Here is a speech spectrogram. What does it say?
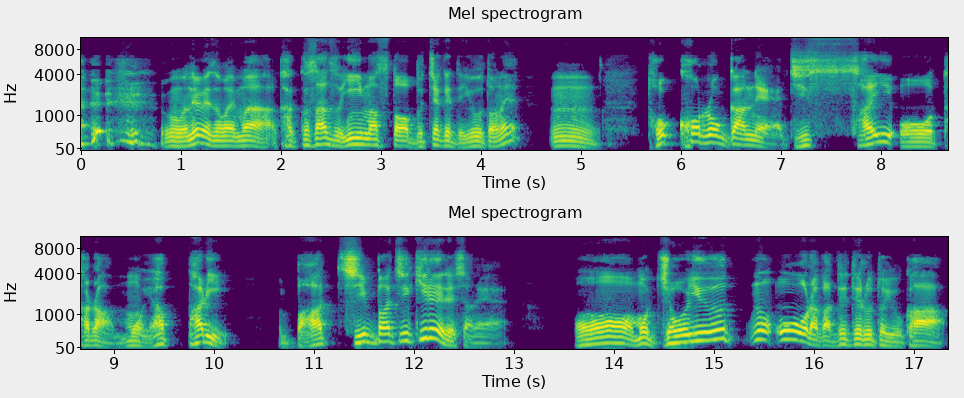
う、ね、別にまあ、隠さず言いますと、ぶっちゃけて言うとね、うん。ところがね、実際会うたら、もうやっぱり、バチバチ綺麗でしたね。おー、もう女優のオーラが出てるというか、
